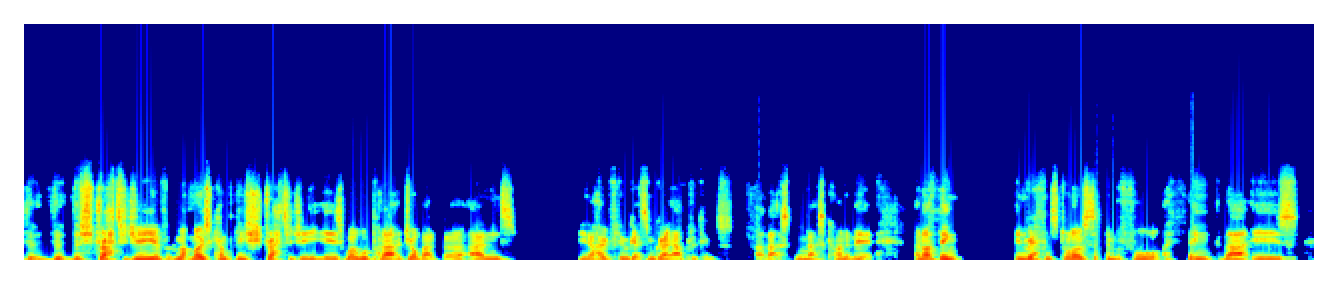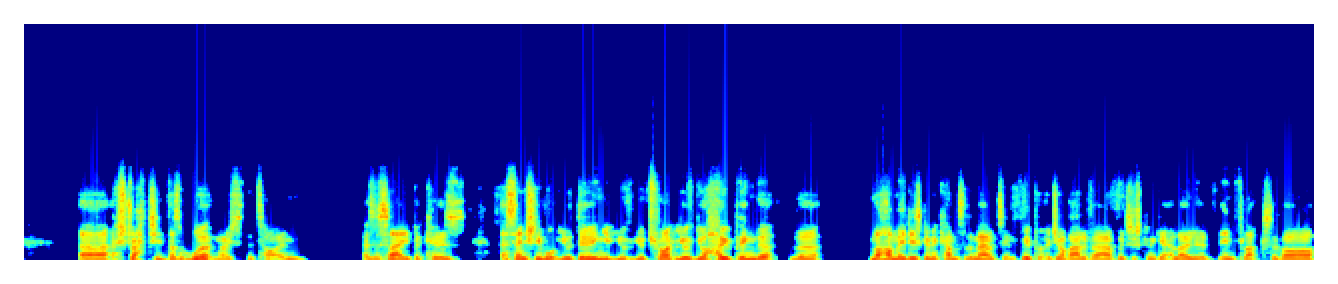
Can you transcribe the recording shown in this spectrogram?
the, the, strategy of most companies' strategy is well, we'll put out a job advert and you know hopefully we'll get some great applicants. That's mm. that's kind of it. And I think in reference to what I was saying before, I think that is uh, a strategy that doesn't work most of the time, as I say, because essentially what you're doing, you, you're trying, you're, you're hoping that that Mohammed is going to come to the mountain. If we put a job out of out, we're just going to get a load of influx of our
